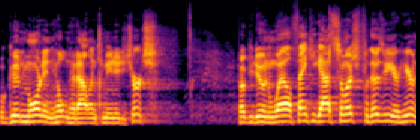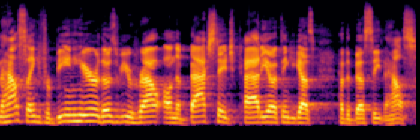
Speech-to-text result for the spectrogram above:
Well, good morning, Hilton Head Island Community Church. Hope you're doing well. Thank you guys so much. For those of you who are here in the house, thank you for being here. Those of you who are out on the backstage patio, I think you guys have the best seat in the house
